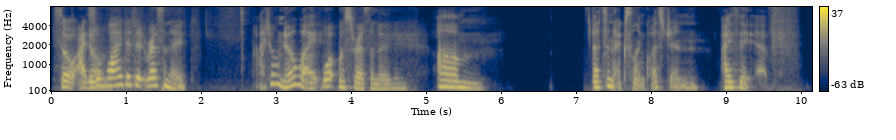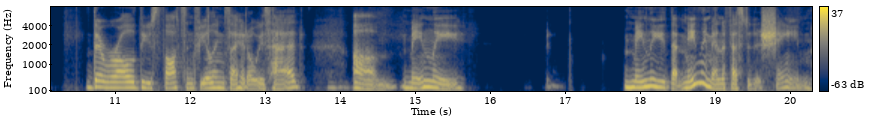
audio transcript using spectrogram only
so I don't. So why did it resonate? I don't know. why. What was resonating? um, that's an excellent question. I think f- there were all these thoughts and feelings I had always had. Um, mainly, mainly that mainly manifested as shame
